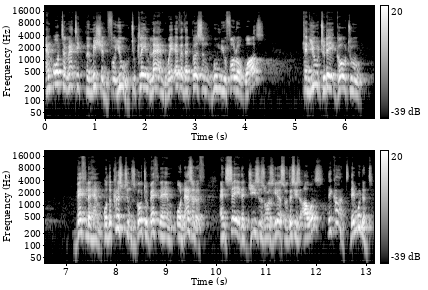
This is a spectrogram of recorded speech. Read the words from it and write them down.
an automatic permission for you to claim land wherever that person whom you follow was? Can you today go to Bethlehem or the Christians go to Bethlehem or Nazareth and say that Jesus was here, so this is ours? They can't. They wouldn't.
